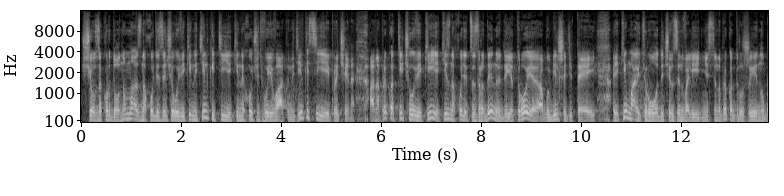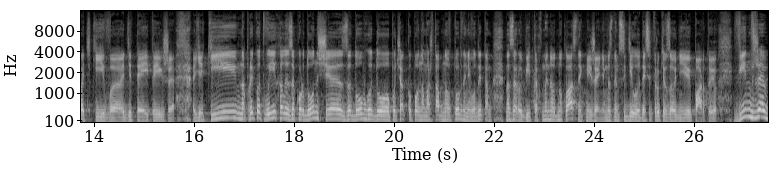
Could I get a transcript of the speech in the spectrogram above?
що за кордоном е, знаходяться чоловіки не тільки ті, які не хочуть воювати, не тільки з цієї причини, а наприклад, ті чоловіки, які знаходяться з родиною, де є троє або більше дітей, які мають родичів з інвалідністю, наприклад, дружину, батьків, е, дітей тих же, які, наприклад, виїхали за кордон ще задовго до початку повномасштабного вторгнення. Вони там на заробітках. В мене однокласник, мій Женя, ми з ним сиділи 10 років за однією партою. Він вже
